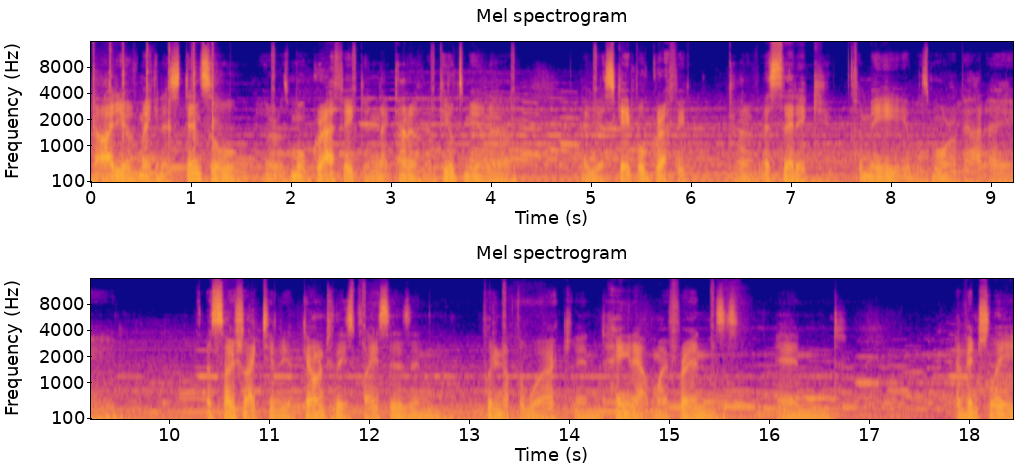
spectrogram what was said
The idea of making a stencil, it was more graphic and that kind of appealed to me on a maybe a skateboard graphic kind of aesthetic. For me, it was more about a, a social activity of going to these places and putting up the work and hanging out with my friends and eventually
